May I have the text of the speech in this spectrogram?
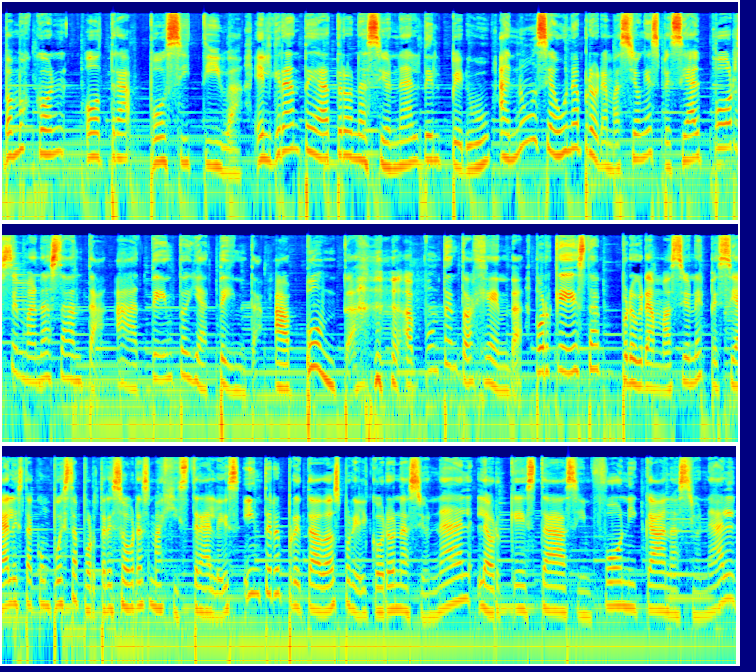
Vamos con otra positiva. El Gran Teatro Nacional del Perú anuncia una programación especial por Semana Santa. Atento y atenta. Apunta, apunta en tu agenda, porque esta programación especial está compuesta por tres obras magistrales interpretadas por el Coro Nacional, la Orquesta Sinfónica Nacional,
